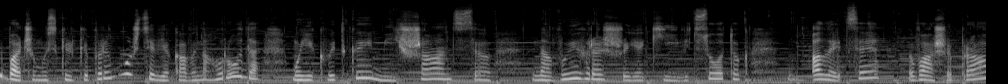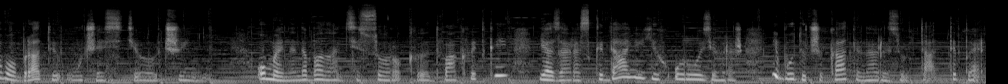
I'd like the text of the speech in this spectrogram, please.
І бачимо, скільки переможців, яка винагорода, мої квитки, мій шанс на виграш, який відсоток. Але це ваше право брати участь е, чи ні. У мене на балансі 42 квитки. Я зараз кидаю їх у розіграш і буду чекати на результат. Тепер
